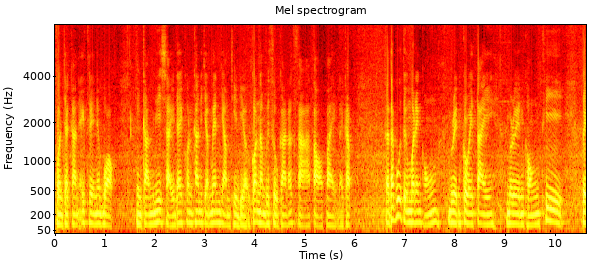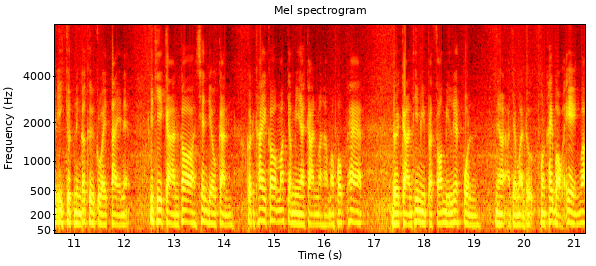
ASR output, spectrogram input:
ผลจากการเอ็กซเรย์เนี่ยบอกถึงการวินิจฉัยได้ค่อนข้างที่จะแม่นยำทีเดียว ก็นำไปสู่การรักษาต่อไปนะครับ แต่ถ้าพูดถึงมะเร็งของบริเวณกรวยไตบริเวณของที่เป็นอีกจุดหนึ่งก็คือกรวยไตเนี่ยวิธีการก็เช่นเดียวกัน คนไข้ก็มักจะมีอาการมาหามาพบแพทย์ โดยการที่มีปัสสาวะมีเลือดปนเนี่ยอาจจะมาดูคนไข้บอกเองว่า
